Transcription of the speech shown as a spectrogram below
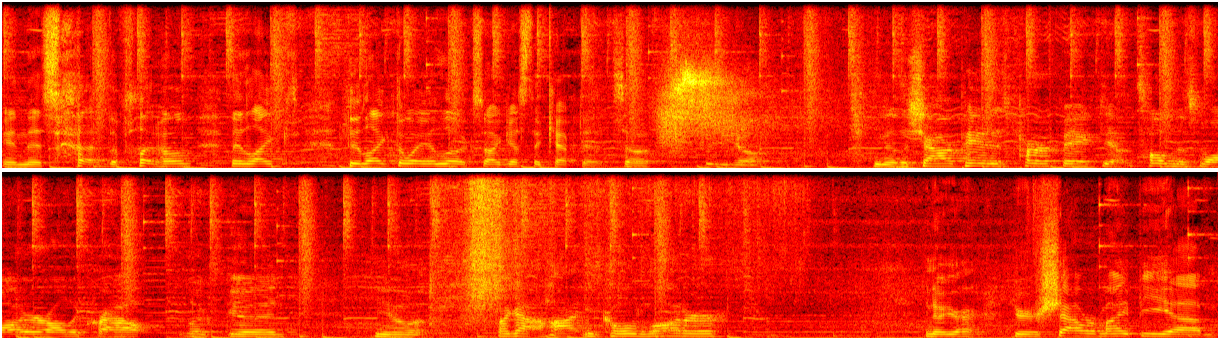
in this, the flood home. They liked, they liked the way it looked, so I guess they kept it. So, here you go. You know, the shower pan is perfect. It's holding this water. All the grout looks good. You know, I got hot and cold water. You know, your, your shower might be, um,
